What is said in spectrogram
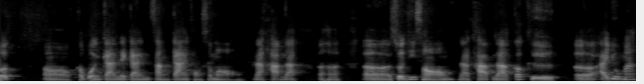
ลดกระบวนการในการสั่งการของสมองนะครับนะส่วนที่สองนะครับนะก็คืออายุมาก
